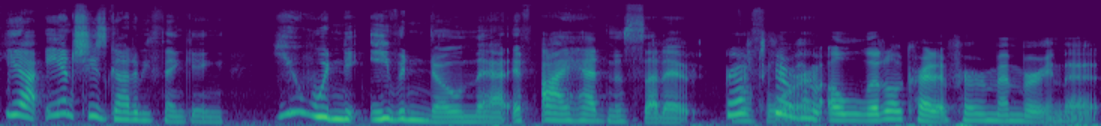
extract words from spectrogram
Yeah, and she's got to be thinking, you wouldn't even known that if I hadn't said it We have to give him a little credit for remembering it,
